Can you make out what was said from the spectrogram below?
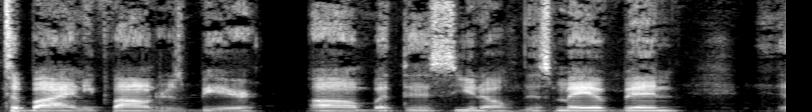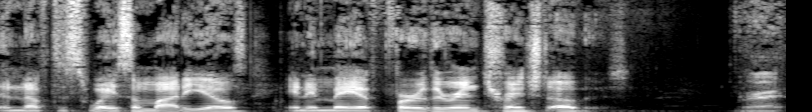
to buy any founders beer. Um, but this, you know, this may have been enough to sway somebody else, and it may have further entrenched others. Right.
